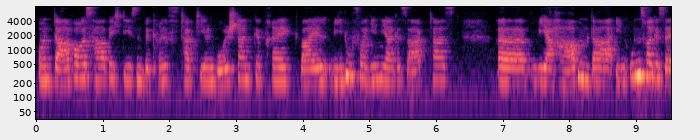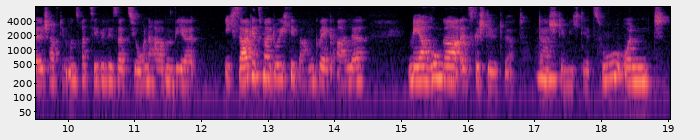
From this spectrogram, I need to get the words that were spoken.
Und daraus habe ich diesen Begriff taktilen Wohlstand geprägt, weil, wie du vorhin ja gesagt hast, wir haben da in unserer Gesellschaft, in unserer Zivilisation haben wir, ich sage jetzt mal durch die Bank weg, alle mehr Hunger als gestillt wird. Da stimme ich dir zu. Und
